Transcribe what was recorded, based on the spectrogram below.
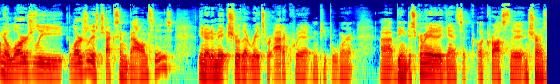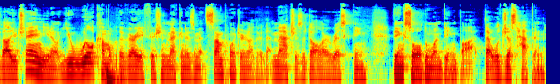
you know, largely, largely as checks and balances, you know, to make sure that rates were adequate and people weren't uh, being discriminated against across the insurance value chain. You know, you will come up with a very efficient mechanism at some point or another that matches a dollar risk being being sold and one being bought. That will just happen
